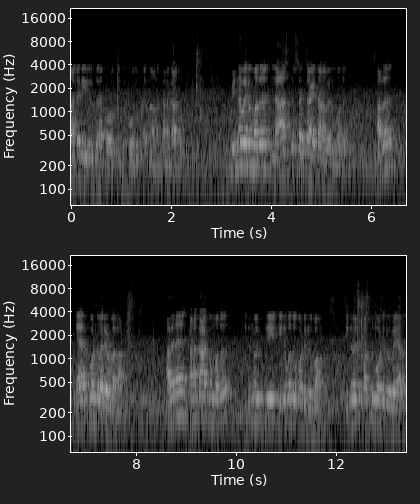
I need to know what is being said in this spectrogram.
നല്ല രീതിയിൽ തന്നെ പ്രവർത്തിച്ചു പോകും എന്നാണ് കണക്കാക്കുന്നത്. പിന്നെ വരുന്നത് ലാസ്റ്റ് സെറ്റ് ആയിട്ടാണ് വരുന്നത്. അത് എയർപോർട്ട് വരെയുള്ളതാണ്. അതിന് കണക്കാക്കുന്നത് ഇരുന്നൂറ്റി ഇരുപത് കോടി രൂപ. ഇരുന്നൂറ്റി പത്ത് കോടി രൂപയാണ്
